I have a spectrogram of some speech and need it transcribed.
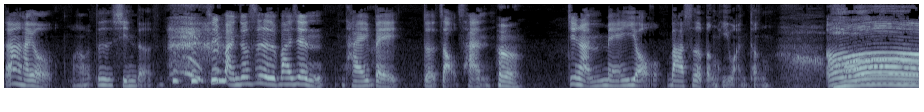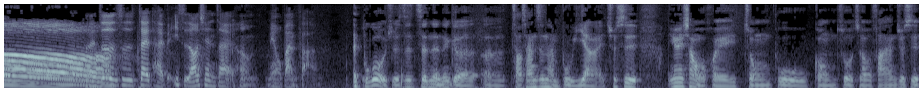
当然还有，啊，这是新的 新版，就是发现台北的早餐哼，竟然没有八色本皮丸汤。哦，对，这是在台北一直到现在很没有办法。哎、不过我觉得这真的那个呃，早餐真的很不一样哎、就是因为像我回中部工作之后，发现就是，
